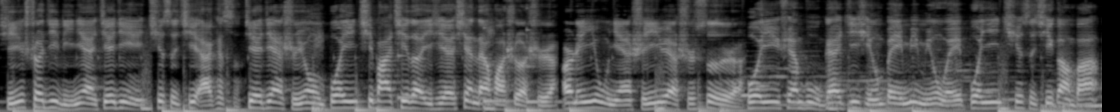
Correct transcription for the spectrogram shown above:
其设计理念接近 747X，借鉴使用波音787的一些现代化设施。二零一五年十一月十四日，波音宣布该机型被命名为波音747-8。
